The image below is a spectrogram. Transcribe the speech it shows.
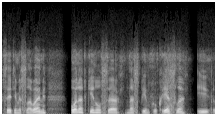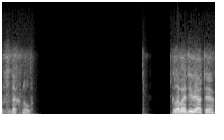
С этими словами он откинулся на спинку кресла и вздохнул. Глава девятая.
